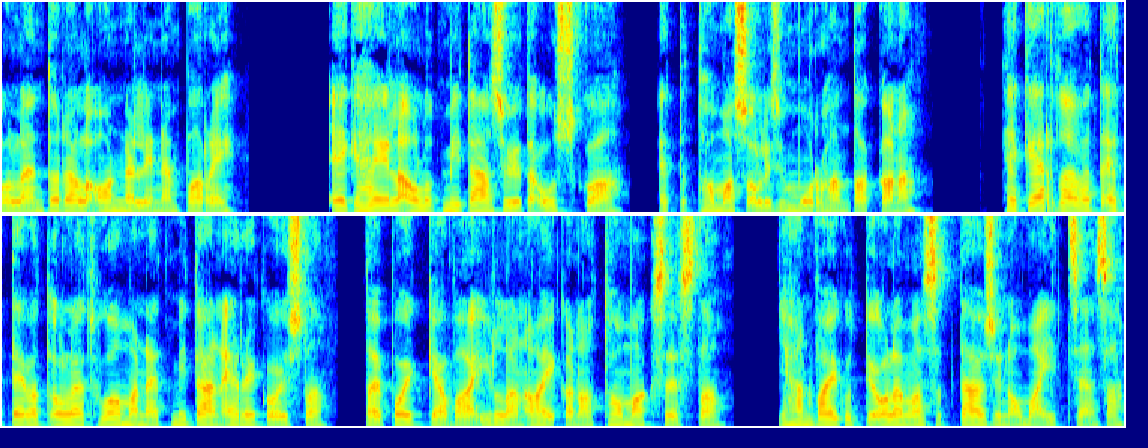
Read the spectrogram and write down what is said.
olleen todella onnellinen pari, eikä heillä ollut mitään syytä uskoa, että Thomas olisi murhan takana. He kertoivat, etteivät olleet huomanneet mitään erikoista tai poikkeavaa illan aikana Thomaksesta, ja hän vaikutti olevansa täysin oma itsensä.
